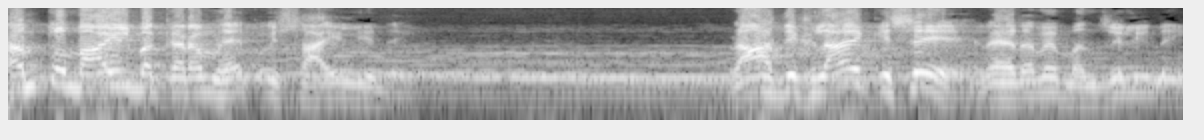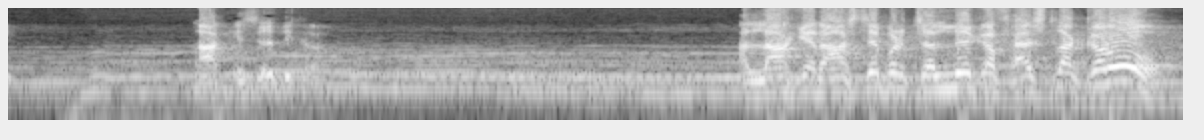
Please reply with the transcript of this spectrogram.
हम तो माइल बकरम है, कोई साइल ही नहीं। राह दिखलाएँ किसे? रह रवे मंजिल ही नहीं। ना किसे दिखा अल्लाह के रास्ते पर चलने का फैसला करो।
